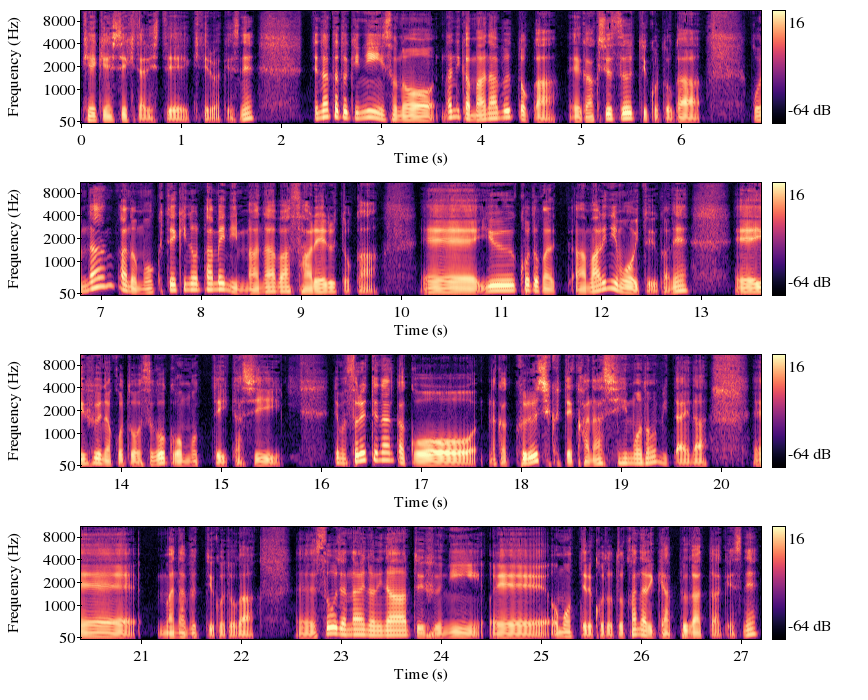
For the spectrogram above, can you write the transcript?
経験してきたりしてきてるわけですね。ってなった時に、その何か学ぶとか、えー、学習するっていうことが、こう何かの目的のために学ばされるとか、えー、いうことがあまりにも多いというかね、えー、いうふうなことをすごく思っていたし、でもそれってなんかこう、なんか苦しくて悲しいものみたいな、えー、学ぶっていうことが、え、そうじゃないのになというふうに、え、思ってることとかなりギャップがあったわけですね。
